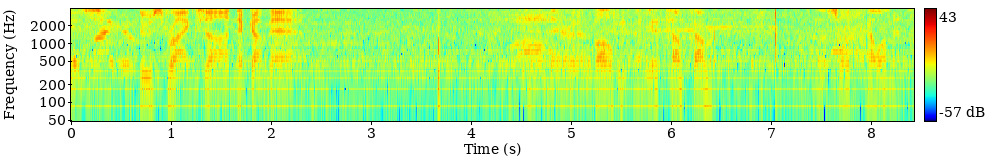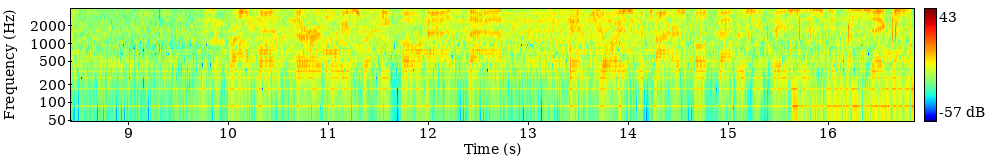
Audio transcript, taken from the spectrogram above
He's two strikes on Nick Ahmed. And there it is. Both. He's going to be a tough cover. And this one elements. There's a ground ball to third. Luis Rengifo has that. Ben Joyce retires both batters he faces in the sixth.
